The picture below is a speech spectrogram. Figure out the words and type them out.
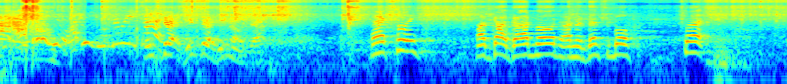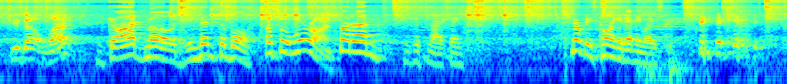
I hit you. I hit you a million He's dead, he's dead, he knows that. Actually, I've got God mode. I'm invincible. But You got what? God mode, invincible. That's what we're on. But um, I'm just knifing. Nobody's calling it anyways.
